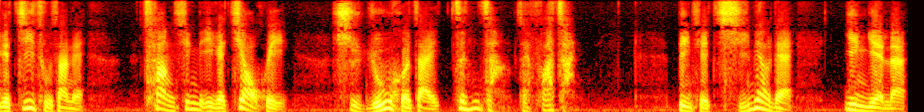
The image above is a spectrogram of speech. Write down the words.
个基础上呢，创新的一个教会是如何在增长、在发展。并且奇妙的应验了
